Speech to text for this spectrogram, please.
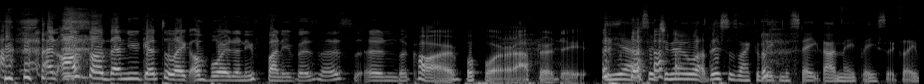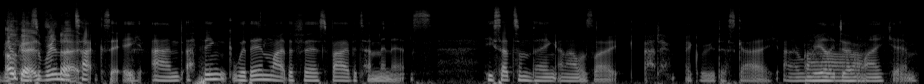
and also, then you get to like avoid any funny business in the car before or after a date. yeah. So do you know what? This was like a big mistake that I made basically because okay, we're in the taxi, and I think within like the first five or ten minutes, he said something, and I was like, I don't agree with this guy, and I really uh, don't ah, like him.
